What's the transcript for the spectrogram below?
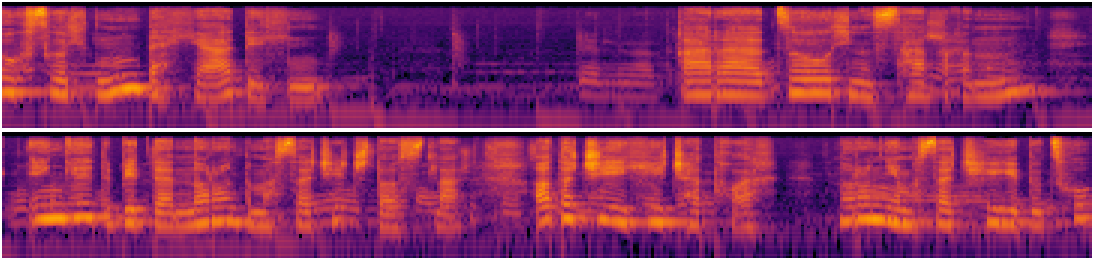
Төгсгөлд нь дахиад илнэ. Гараа зөөлөн салгана. Ингээд бид нуруунд массаж хийж дууслаа. Одоо чи хийж чадах байх. Нурууны массаж хийгээд үзэх үү?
